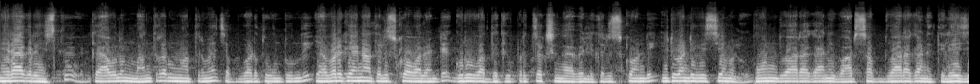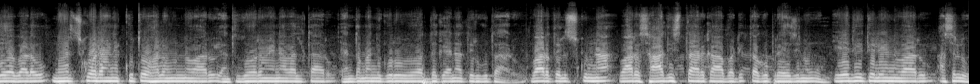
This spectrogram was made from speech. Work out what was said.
నిరాకరిస్తూ కేవలం మంత్రం మాత్రమే చెప్పబడుతూ ఉంటుంది. ఎవరికైనా తెలుసుకోవాలంటే గురువు వద్దకి ప్రత్యక్షంగా వెళ్ళి తెలుసుకోండి. ఇటువంటి విషయములు ఫోన్ ద్వారా గాని వాట్సాప్ ద్వారా గాని తెలియజేయబడవు. నేర్చుకోవడానికి కుతూహలం ఉన్నవారు ఎంత దూరమైనా వెళ్తారు. ఎంతమంది గురువు వద్దకైనా తిరుగుతారు. వారు తెలుసుకున్నా వారు సాధిస్తారు కాబట్టి తగు ప్రయోజనం ఏది తెలియని వారు అసలు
